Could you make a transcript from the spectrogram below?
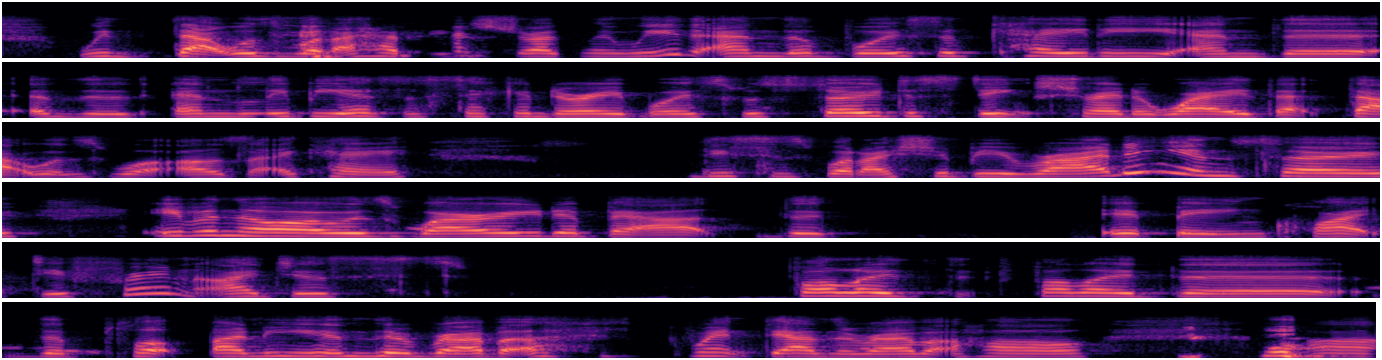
with that was what I had been struggling with and the voice of Katie and the the and Libby as a secondary voice was so distinct straight away that that was what I was like okay this is what I should be writing and so even though I was worried about the it being quite different I just followed followed the the plot bunny and the rabbit went down the rabbit hole um,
